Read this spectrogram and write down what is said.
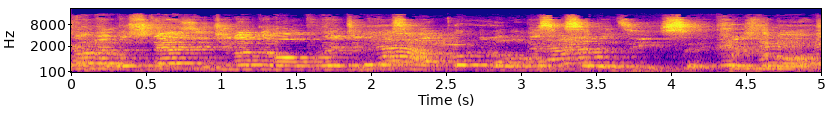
don't understand it, you're not going to operate in it. Singaqondi lokho ngesisebenzise Praise the Lord.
